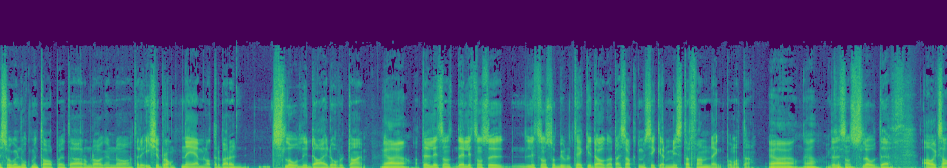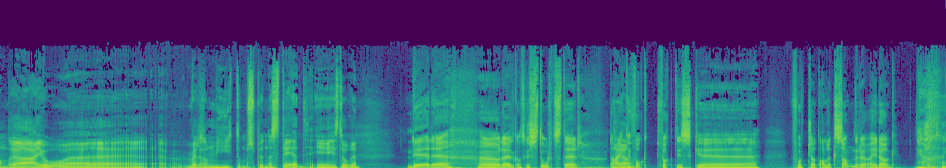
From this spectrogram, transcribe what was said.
jeg så en dokumentar på dette her om dagen, da, at det ikke brant ned, men at det bare slowly died over time. Ja, ja. At det er litt sånn, det litt sånn litt sånn som biblioteket i dag, at de sakte, men sikkert mister funding, på en måte. Ja, ja, ja. Det er litt sånn slow death. Alexandria er jo uh, veldig sånn myteomspunnet sted i historien. Det er det, og det er et ganske stort sted. Det heter Ja. faktisk eh, fortsatt Alexandra i dag. Ja, Det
